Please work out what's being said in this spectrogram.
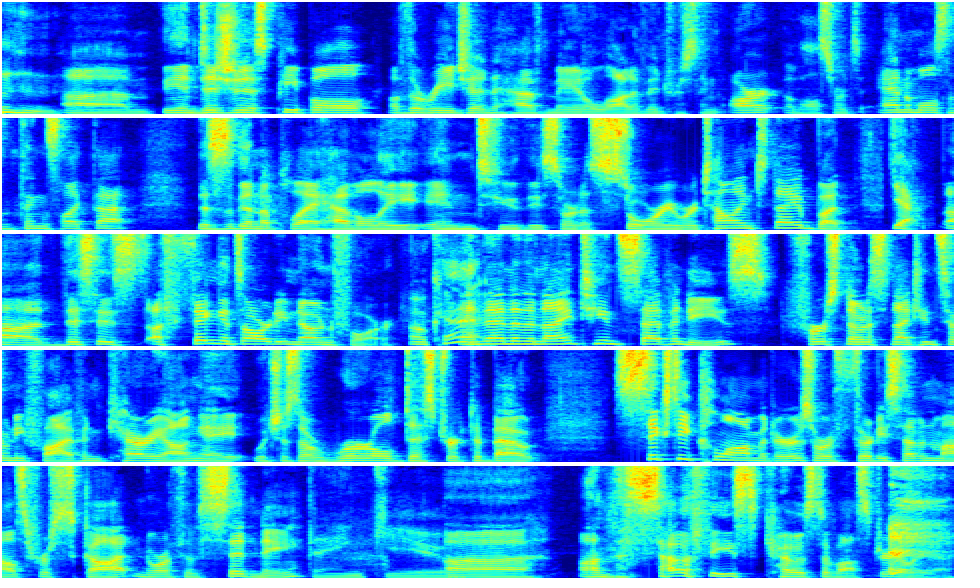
Um, the indigenous people of the region have made a lot of interesting art of all sorts of animals and things like that. This is going to play heavily into the sort of story we're telling today. But yeah, uh, this is a thing it's already known for. Okay. And then in the 1970s, first noticed in 1975 in Kariong, which is a rural district about 60 kilometers or 37 miles for Scott, north of Sydney Thank you. uh, on the southeast coast of Australia.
